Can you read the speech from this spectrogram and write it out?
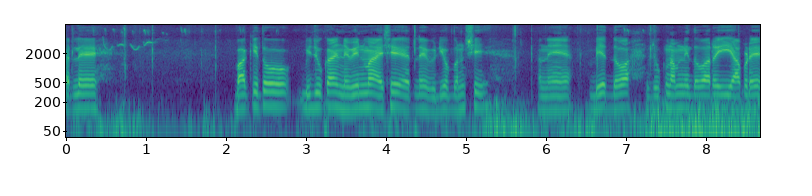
એટલે બાકી તો બીજું કાંઈ નવીનમાં હશે એટલે વીડિયો બનશે. અને બે દવા, જુક દવા રહી આપણે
